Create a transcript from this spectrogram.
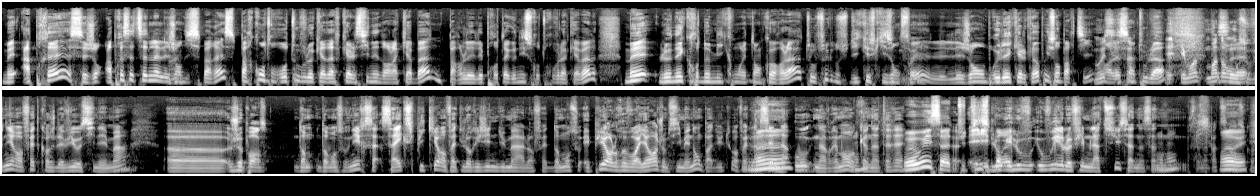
Mais après, ces gens, après cette scène-là, les gens disparaissent. Par contre, on retrouve le cadavre calciné dans la cabane. Par les, les protagonistes retrouvent la cabane. Mais le Necronomicon est encore là. Tout le truc. Donc tu te dis qu'est-ce qu'ils ont fait? Les gens ont brûlé quelqu'un, puis ils sont partis Oui, en laissant ça. tout là. Et, et moi, moi, dans mon souvenir, en fait, quand je l'ai vu au cinéma, euh, je pense, dans, dans mon souvenir, ça, ça expliquait en fait l'origine du mal, en fait. Dans mon sou- Et puis en le revoyant, je me suis dit, mais non, pas du tout. En fait, la Ouais, scène ouais. n'a vraiment aucun intérêt. Oui, oui, ça, Euh, tu et, et ouvrir le film là-dessus, ça Mhm. n'a pas de Ouais, sens. quoi.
